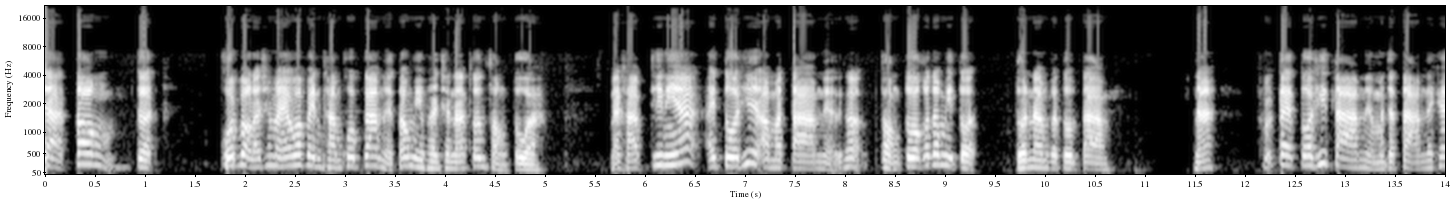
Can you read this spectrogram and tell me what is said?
จะต้องเกิดโค้ดบอกแล้วใช่ไหมว่าเป็นคำควบกล้ำเนี่ยต้องมีพยัญชนะต้นสองตัวนะครับ ทีเนี้ยไอตัวที่เอามาตามเนี่ยก็สองตัวก็ต้องมีตัวตัวนำกับตัวตามนะ แต่ตัวที่ตามเนี่ยมันจะตามได้แค่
